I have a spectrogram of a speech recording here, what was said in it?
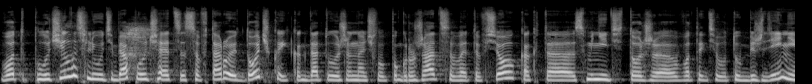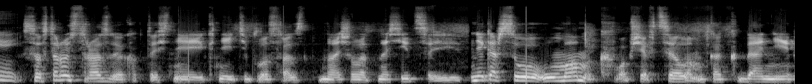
Вот получилось ли у тебя, получается, со второй дочкой, когда ты уже начал погружаться в это все, как-то сменить тоже вот эти вот убеждения? Со второй сразу я как-то с ней, к ней тепло сразу начал относиться. И мне кажется, у мамок вообще в целом, когда они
